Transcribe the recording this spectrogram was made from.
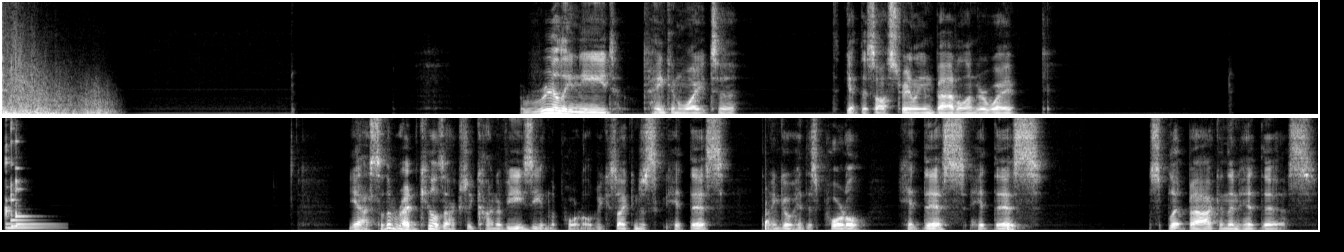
I really need pink and white to get this Australian battle underway. Yeah, so the red kill is actually kind of easy in the portal because I can just hit this, and go hit this portal, hit this, hit this, split back, and then hit this.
